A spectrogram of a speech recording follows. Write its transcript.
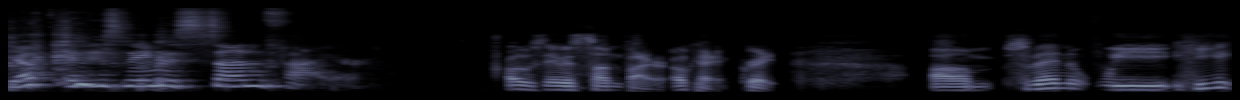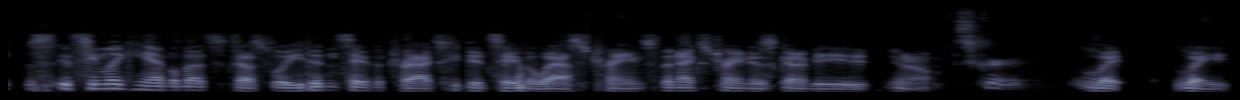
Yep. And his name is Sunfire. Oh, his name is Sunfire. Okay, great. Um, so then we he it seemed like he handled that successfully. He didn't save the tracks. He did save the last train. So the next train is going to be you know Screwed. late late,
